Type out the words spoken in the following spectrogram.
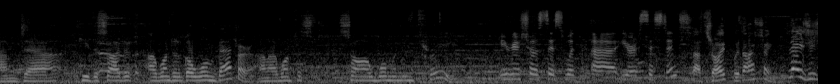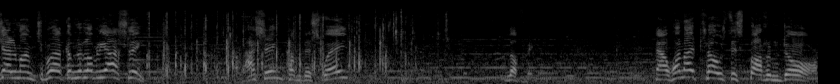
And uh, he decided I wanted to go one better and I wanted to saw a woman in three. You're going to show us this with uh, your assistant. That's right, with Ashling. Ladies and gentlemen, welcome the lovely Ashling. Ashling, come this way. Lovely. Now, when I close this bottom door,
